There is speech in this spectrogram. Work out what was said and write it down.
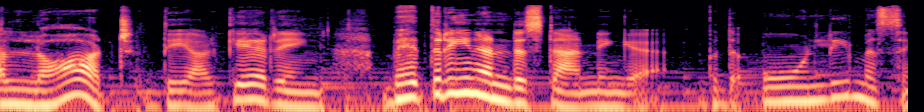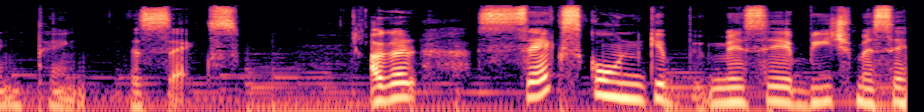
a lot they are caring बेहतरीन अंडरस्टैंडिंग है। But the only missing thing is sex अगर सेक्स को उनके में से बीच में से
